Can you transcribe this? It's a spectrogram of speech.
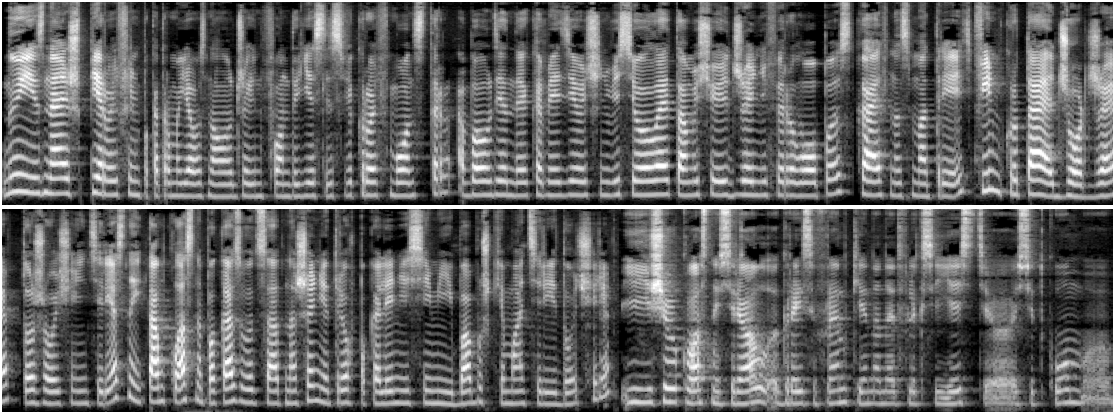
Ну и знаешь, первый фильм, по которому я узнала Джейн Фонда, «Если свекровь монстр», обалденная комедия, очень веселая. Там еще и Дженнифер Лопес. Кайф на смотреть. Фильм «Крутая Джорджия», тоже очень интересный. Там классно показываются отношения трех поколений семьи, бабушки, матери и дочери. И еще классный сериал «Грейс и Фрэнки» на Netflix есть. э, Ситком э,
